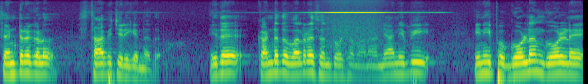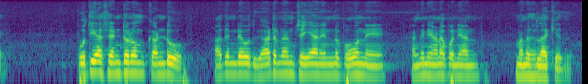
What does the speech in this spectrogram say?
സെന്ററുകൾ സ്ഥാപിച്ചിരിക്കുന്നത്. ഇത് കണ്ടത് വളരെ സന്തോഷമാണ്. ഞാനിപ്പോൾ ഇനിയിപ്പോൾ ഗോൾഡൻ ഗോൾഡ് പുതിയ സെന്ററും കണ്ടു. അതിന്റെ ഉദ്ഘാടനം ചെയ്യാൻ ഇന്ന് പോകുന്നേ അങ്ങനെയാണ് ഇപ്പോൾ ഞാൻ മനസ്സിലാക്കിയത്.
